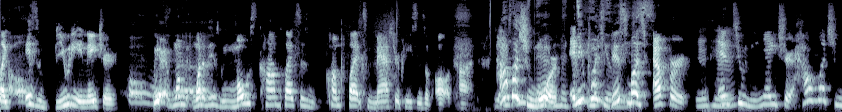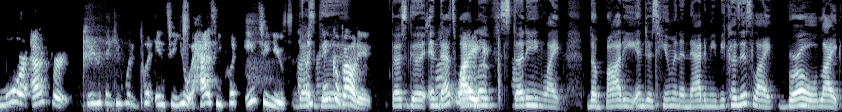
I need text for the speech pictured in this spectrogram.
like Oh. it's beauty in nature. Oh, We are one one of his most complex complex masterpieces of all time. How much more if he puts this much effort Mhm. into nature, how much more effort do you think he would put into you? Has he put into you? That's Like think about it. That's good. And that's why like- I love studying like the body and just human anatomy because it's like, bro, like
